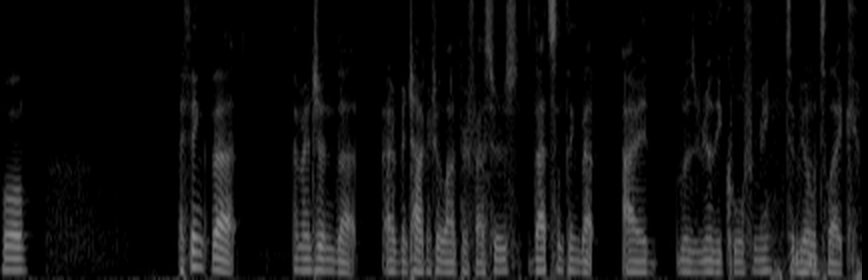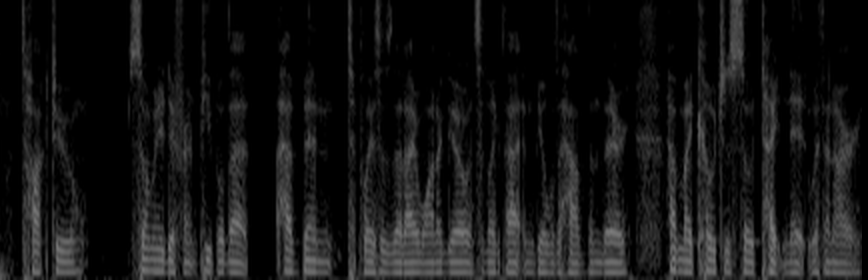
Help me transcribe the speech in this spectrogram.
Well, I think that I mentioned that I've been talking to a lot of professors. That's something that I was really cool for me to be mm-hmm. able to like talk to so many different people that have been to places that I want to go and stuff like that and be able to have them there. Have my coaches so tight knit within our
